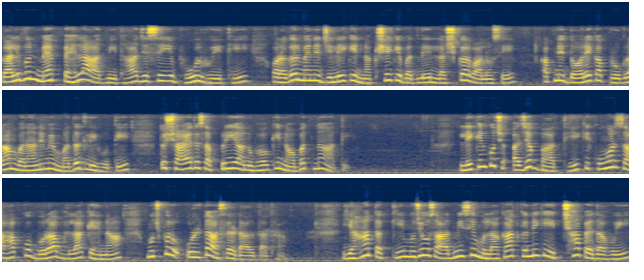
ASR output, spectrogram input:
غالباً میں پہلا آدمی تھا جس سے یہ بھول ہوئی تھی اور اگر میں نے ضلع کے نقشے کے بدلے لشکر والوں سے اپنے دورے کا پروگرام بنانے میں مدد لی ہوتی تو شاید اس اپری انوبھو کی نوبت نہ آتی۔ لیکن کچھ عجب بات تھی کہ کنور صاحب کو برا بھلا کہنا مجھ پر الٹا اثر ڈالتا تھا۔ یہاں تک کہ مجھے اس آدمی سے ملاقات کرنے کی اچھا پیدا ہوئی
